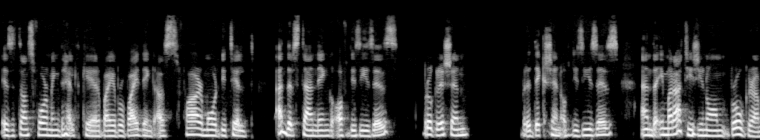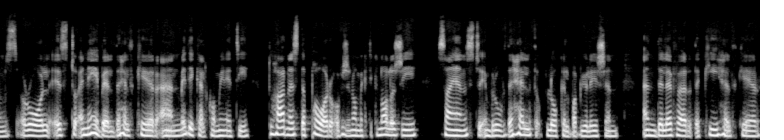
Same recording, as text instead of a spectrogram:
is transforming the healthcare by providing us far more detailed understanding of diseases, progression, prediction of diseases. And the Emirati Genome Program's role is to enable the healthcare and medical community to harness the power of genomic technology, science to improve the health of local population and deliver the key healthcare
